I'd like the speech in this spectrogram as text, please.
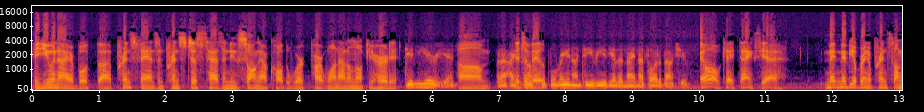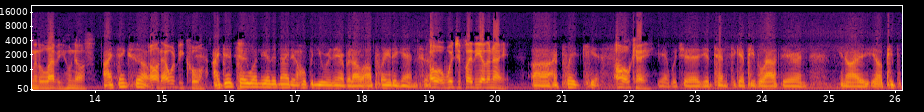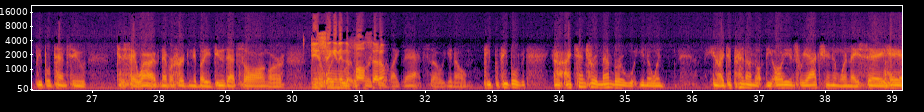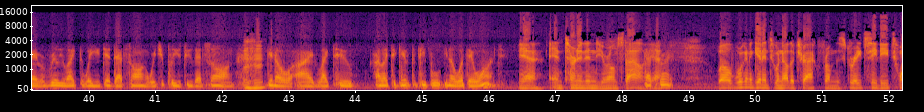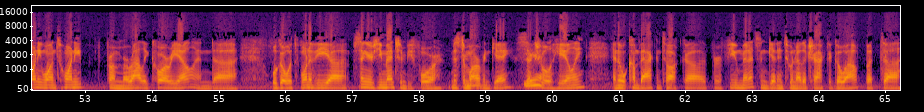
Hey, you and I are both uh, Prince fans, and Prince just has a new song out called "The Work Part One." I don't know if you heard it. Didn't hear it yet, Um, but I, I saw avail- Purple Rain on TV the other night, and I thought about you. oh, okay. Thanks. Yeah. May- Maybe you'll bring a Prince song to the levee. Who knows? I think so. Oh, that would be cool. I did play yeah. one the other night, hoping you were there, but I'll, I'll play it again. So. Oh, what'd you play the other night? Uh, I played Kiss. Oh, okay. Yeah, which uh, it tends to get people out there, and you know, I, you know, people people tend to to say, "Wow, I've never heard anybody do that song," or Do you know, sing it in the falsetto? like that. So you know, people people, uh, I tend to remember, you know, when you know, I depend on the, the audience reaction, and when they say, "Hey, I really like the way you did that song," or "Would you please do that song?" Mm-hmm. You know, I like to I like to give the people, you know, what they want. Yeah, and turn it into your own style. That's yeah. right. Well, we're going to get into another track from this great CD, 2120 from Murali Coryell, and uh, we'll go with one of the uh, singers you mentioned before, Mr. Marvin Gaye, Yeah. Sexual Healing, and then we'll come back and talk uh, for a few minutes and get into another track to go out. But uh,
